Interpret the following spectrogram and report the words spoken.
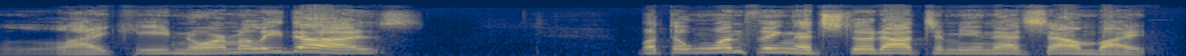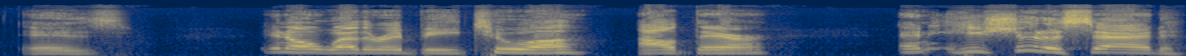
like he normally does. But the one thing that stood out to me in that soundbite is, you know, whether it be Tua out there, and he should have said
